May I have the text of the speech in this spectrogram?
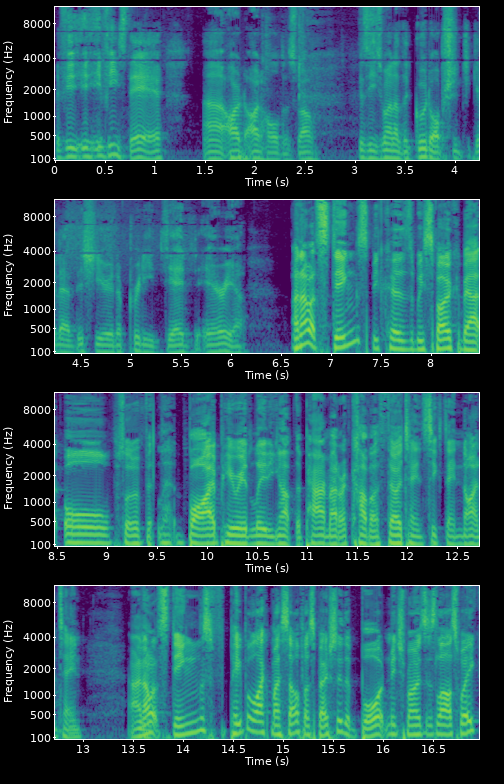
if you, if he's there, uh, I'd, I'd hold as well because he's one of the good options you get out this year in a pretty dead area. I know it stings because we spoke about all sort of buy period leading up the Parramatta cover 13, 16, 19. And I know it stings for people like myself, especially that bought Mitch Moses last week,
